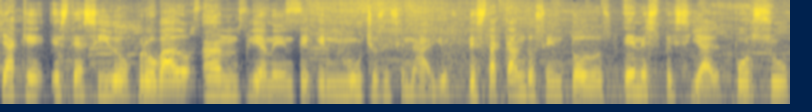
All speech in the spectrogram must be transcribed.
ya que este ha sido probado ampliamente en muchos escenarios, destacándose en todos, en especial por su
